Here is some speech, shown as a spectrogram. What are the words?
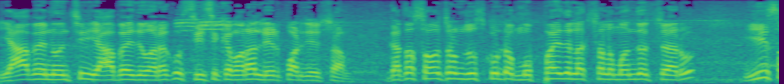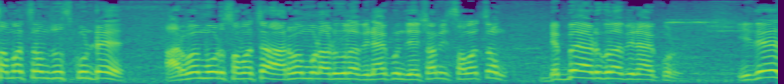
యాభై నుంచి యాభై ఐదు వరకు సీసీ కెమెరాలు ఏర్పాటు చేశాం. గత సంవత్సరం చూసుకుంటే ముప్పై ఐదు లక్షల మంది వచ్చారు. ఈ సంవత్సరం చూసుకుంటే అరవై మూడు సంవత్సరం అరవై మూడు అడుగుల వినాయకుని చేశాం. ఈ సంవత్సరం డెబ్బై అడుగుల వినాయకుడు. ఇదే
